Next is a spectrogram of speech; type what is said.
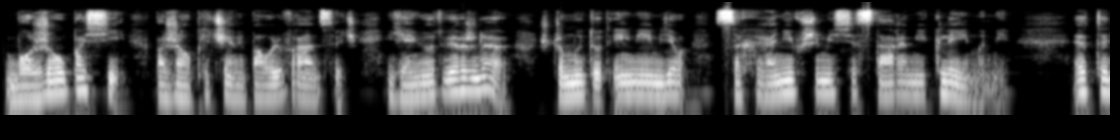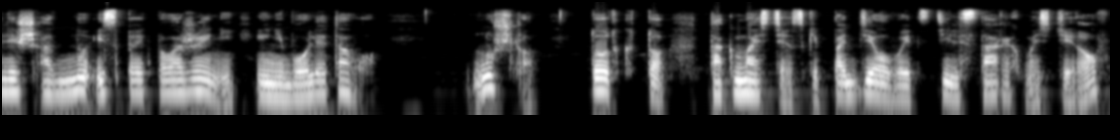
«Боже упаси!» – пожал плечами Пауль Францевич. «Я не утверждаю, что мы тут имеем дело с сохранившимися старыми клеймами. Это лишь одно из предположений, и не более того. Ну что, тот, кто так мастерски подделывает стиль старых мастеров,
